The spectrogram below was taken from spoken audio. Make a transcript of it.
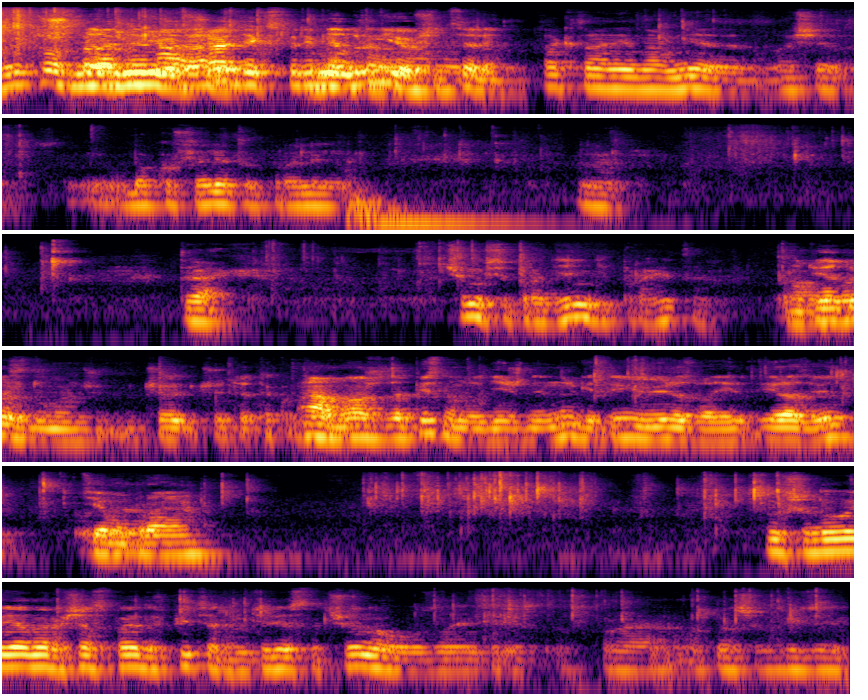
Ну, просто ради, другие на- ради у эксперимента. меня другие вообще цели. Так-то они на мне вообще глубоко фиолетовые параллельно. Так. Чем мы все про деньги, про это? Про Вот я тоже думаю, что это такое. А, у нас же записано было денежная энергия, ты ее и разводил, и развил. Тему правильно. Слушай, ну я, наверное, сейчас поеду в Питер. Интересно, что нового узнаю интересно про от наших друзей.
